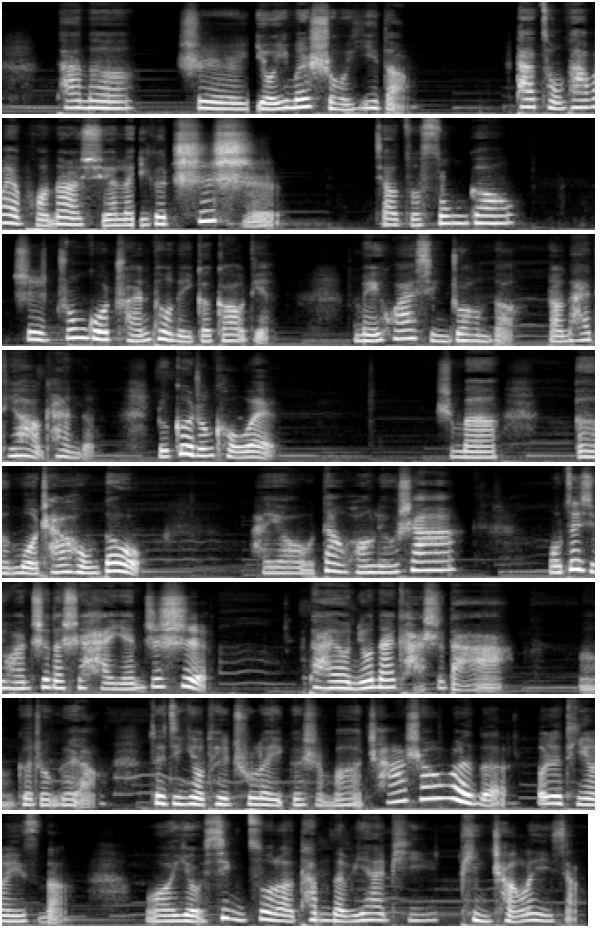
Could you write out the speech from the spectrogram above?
她呢是有一门手艺的，她从她外婆那儿学了一个吃食，叫做松糕，是中国传统的一个糕点，梅花形状的，长得还挺好看的，有各种口味，什么呃抹茶红豆，还有蛋黄流沙，我最喜欢吃的是海盐芝士，它还有牛奶卡士达。嗯，各种各样。最近又推出了一个什么叉烧味的，我觉得挺有意思的。我有幸做了他们的 VIP，品尝了一下，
